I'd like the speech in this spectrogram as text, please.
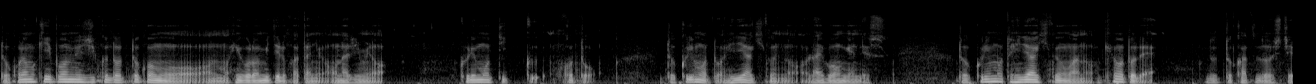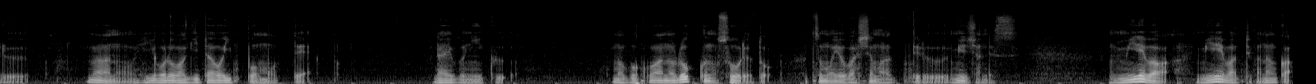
これもキーボーミュージック .com を日頃見てる方にはおなじみのクリモティックことと栗本秀明くんのライブ音源です。と栗本秀明くんはあの京都でずっと活動してるまああの日頃はギターを1本持ってライブに行く。まあ僕はあのロックの僧侶といつも呼ばせてもらってるミュージシャンです。見れば見ればっていうかなんか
